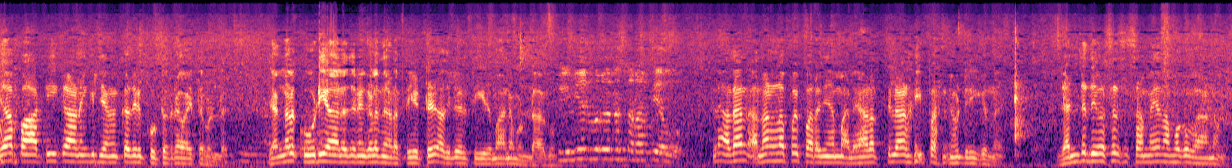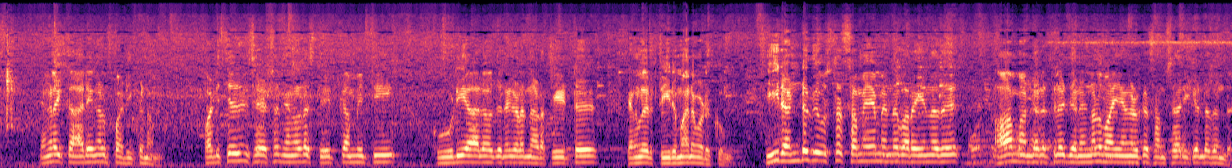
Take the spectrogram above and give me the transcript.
ഈ ആ പാർട്ടിക്കാണെങ്കിൽ ഞങ്ങൾക്കതിന് കൂട്ടുത്തരവാദിത്തമുണ്ട്. ഞങ്ങൾ കൂടിയാലോചനകൾ നടത്തിയിട്ട് അതിലൊരു തീരുമാനമുണ്ടാകും. അല്ല അതാണ് അതാണല്ലോ പോയി പറഞ്ഞ മലയാളത്തിലാണ് ഈ പറഞ്ഞുകൊണ്ടിരിക്കുന്നത്. രണ്ട് ദിവസത്തെ സമയം നമുക്ക് വേണം. ഞങ്ങൾ ഈ കാര്യങ്ങൾ പഠിക്കണം. പഠിച്ചതിന് ശേഷം ഞങ്ങളുടെ സ്റ്റേറ്റ് കമ്മിറ്റി കൂടിയാലോചനകൾ നടത്തിയിട്ട് ഞങ്ങളൊരു തീരുമാനമെടുക്കും. ഈ രണ്ട് ദിവസത്തെ സമയം എന്ന് പറയുന്നത് ആ മണ്ഡലത്തിലെ ജനങ്ങളുമായി ഞങ്ങൾക്ക് സംസാരിക്കേണ്ടതുണ്ട്.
